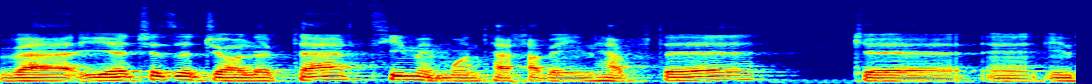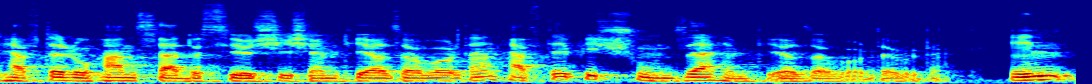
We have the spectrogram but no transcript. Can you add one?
و یه چیز جالبتر تیم منتخب این هفته که این هفته رو هم 136 امتیاز آوردن هفته پیش 16 امتیاز آورده بودن. این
